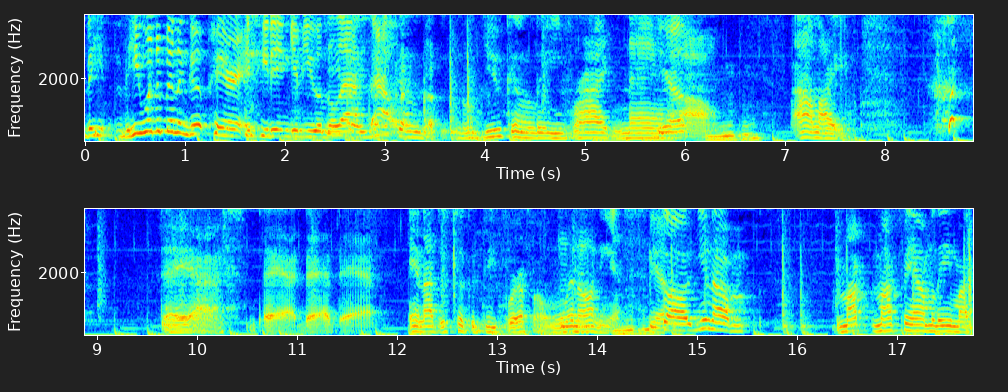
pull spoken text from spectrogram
the, the, he would have been a good parent if he didn't give you the last you out. Can, you can leave right now. Yep. Mm-hmm. I'm like, Dad, Dad, Dad, Dad. And I just took a deep breath and went on in. Yeah. So, you know, my my family, my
